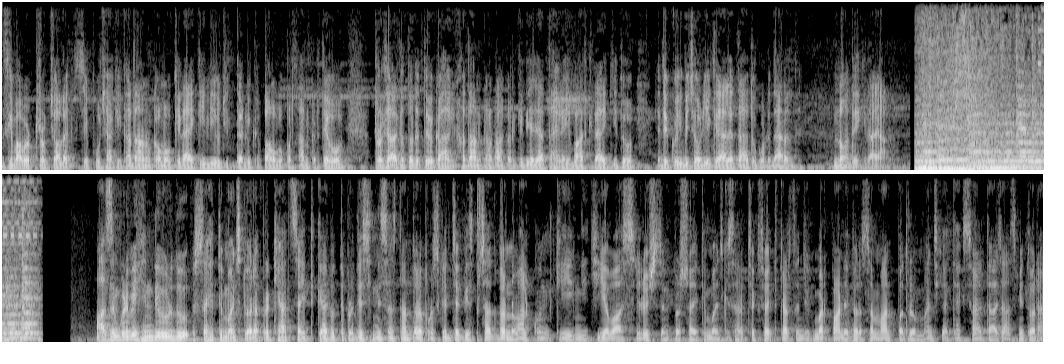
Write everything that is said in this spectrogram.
इसके बाबत ट्रक चालक से पूछा कि खाद्यान्न कम और किराए के लिए उचित दर विक्रेताओं को परेशान करते हो? ट्रक चालक ने उत्तर देते हुए कहा कि खाद्यान्न काटा करके दिया जाता है। रही बात किराए की तो यदि कोई बिचौलिया किराया लेता है तो कोटेदार न दे किराया। आजमगढ़ में हिंदी उर्दू साहित्य मंच द्वारा प्रख्यात साहित्यकार, उत्तर प्रदेश हिंदी संस्थान द्वारा पुरस्कृत जगदीश प्रसाद वर्णवाल को उनकी निजी आवास रेलवे स्टेशन पर साहित्य मंच के संरक्षक, साहित्यकार संजय कुमार पांडे द्वारा सम्मान पत्र मंच के अध्यक्ष सरताज आजमी द्वारा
